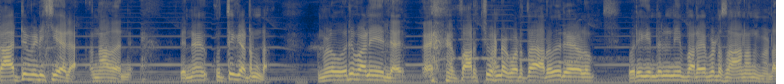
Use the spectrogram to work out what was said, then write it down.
കാറ്റ് പിടിക്കുകയില്ല. എന്നാൽ തന്നെ. പിന്നെ കുത്തി കെട്ടണ്ട. നമ്മൾ ഒരു പണിയില്ല. പറിച്ചു കൊണ്ട് കൊടുത്താൽ അറുപത് രൂപകളും ഒരു കിൻഡലിന് ഈ പറയപ്പെട്ട സാധനമൊന്നും വേണ്ട.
